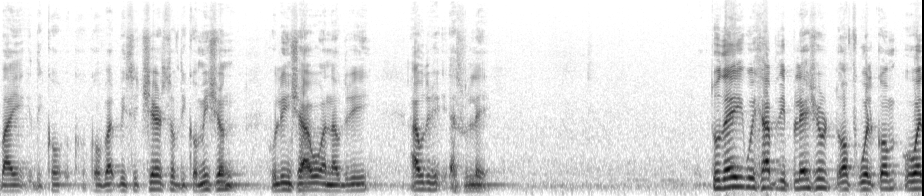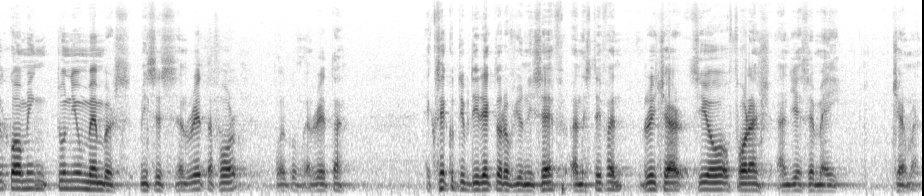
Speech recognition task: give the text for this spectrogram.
by the vice chairs of the Commission, Houlin Zhao and Audrey, Audrey Azoulay. Today we have the pleasure of welcome, welcoming two new members, Mrs. Henrietta Fore, welcome Henrietta, Executive Director of UNICEF, and Stéphane Richard, CEO of Orange and GSMA, Chairman.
